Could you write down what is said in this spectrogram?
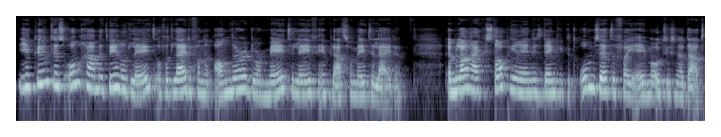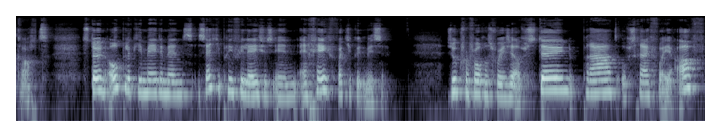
Je kunt dus omgaan met wereldleed of het lijden van een ander door mee te leven in plaats van mee te lijden. Een belangrijke stap hierin is denk ik het omzetten van je emoties naar daadkracht. Steun openlijk je medemens, zet je privileges in en geef wat je kunt missen. Zoek vervolgens voor jezelf steun, praat of schrijf van je af.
